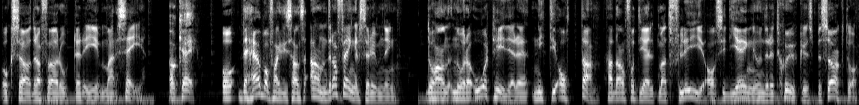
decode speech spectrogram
och södra förorter i Marseille. Okej. Och det här var faktiskt hans andra fängelserymning. Då han några år tidigare, 98, hade han fått hjälp med att fly av sitt gäng under ett sjukhusbesök då.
